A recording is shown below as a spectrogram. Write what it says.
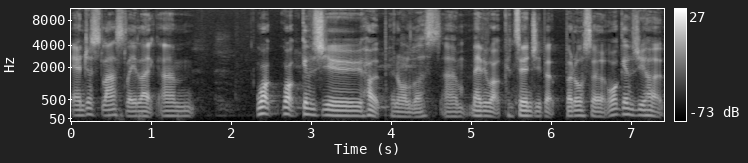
and just lastly, like, um, what what gives you hope in all of this? Um, maybe what concerns you, but but also what gives you hope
